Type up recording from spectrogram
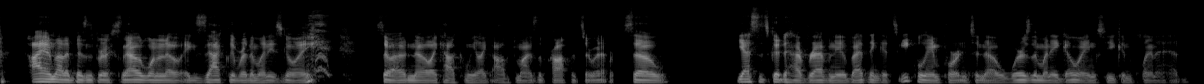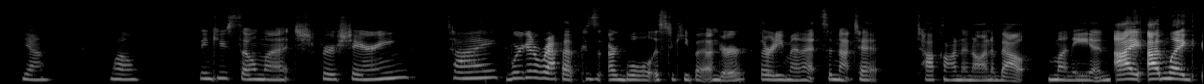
I am not a business person. I would want to know exactly where the money's going. so I would know like how can we like optimize the profits or whatever. So yes, it's good to have revenue, but I think it's equally important to know where's the money going so you can plan ahead. Yeah. Well, thank you so much for sharing, Ty. We're going to wrap up because our goal is to keep it under 30 minutes and not to talk on and on about money and i i'm like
